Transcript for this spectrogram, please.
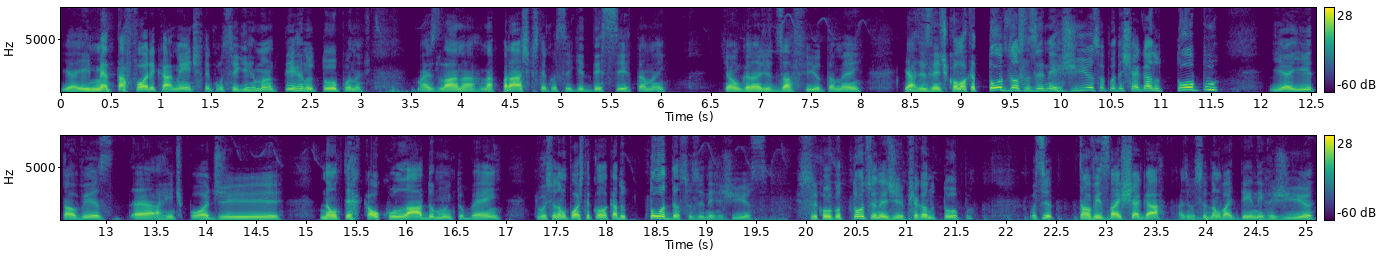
e aí, metaforicamente, tem que conseguir manter no topo, né? Mas lá na, na prática, você tem que conseguir descer também, que é um grande desafio também. E às vezes a gente coloca todas as nossas energias para poder chegar no topo e aí talvez é, a gente pode não ter calculado muito bem que você não pode ter colocado todas as suas energias. Se você colocou todas as suas energias para chegar no topo, você talvez vai chegar, mas você não vai ter energia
